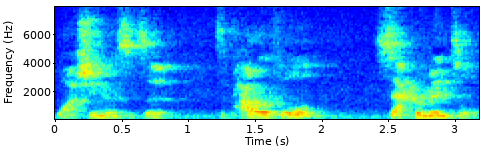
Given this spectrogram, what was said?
washing us. It's a, it's a powerful sacramental.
